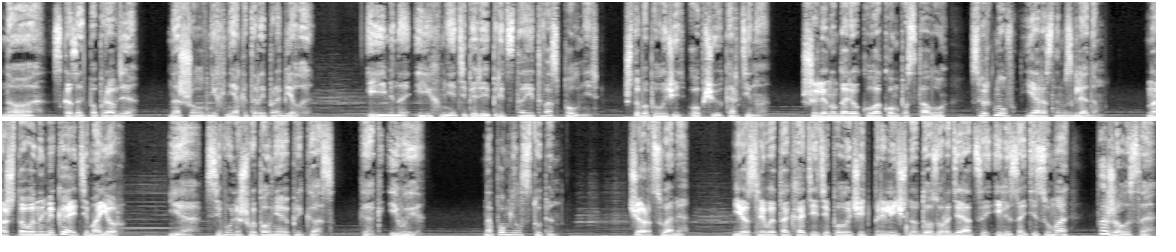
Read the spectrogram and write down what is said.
Но, сказать по правде, нашел в них некоторые пробелы. И именно их мне теперь и предстоит восполнить, чтобы получить общую картину. Шилин ударил кулаком по столу, сверкнув яростным взглядом. «На что вы намекаете, майор?» «Я всего лишь выполняю приказ, как и вы», — напомнил Ступин. «Черт с вами. Если вы так хотите получить приличную дозу радиации или сойти с ума, пожалуйста,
